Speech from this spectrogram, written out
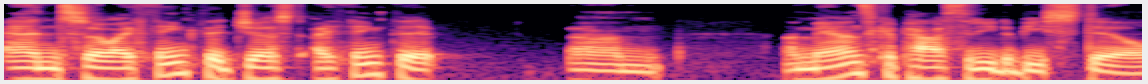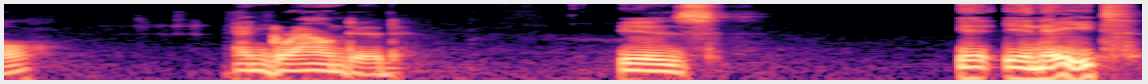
and so I think that just I think that um, a man's capacity to be still and grounded is I- innate,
